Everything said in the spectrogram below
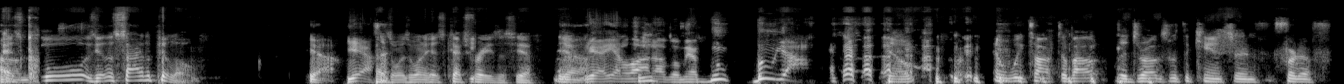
as Um, cool as the other side of the pillow. yeah, Yeah. That was always one of his catchphrases. Yeah. yeah. Yeah, he had a lot of them. Yeah. Boo, booyah. You know, and we talked about the drugs with the cancer, and for the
